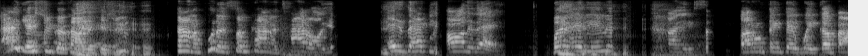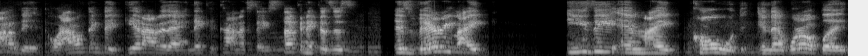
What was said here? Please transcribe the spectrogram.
i guess you could call it because you kind of put in some kind of title exactly all of that but at the end of the like some I don't think they wake up out of it, or I don't think they get out of that, and they can kind of stay stuck in it because it's it's very like easy and like cold in that world, but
